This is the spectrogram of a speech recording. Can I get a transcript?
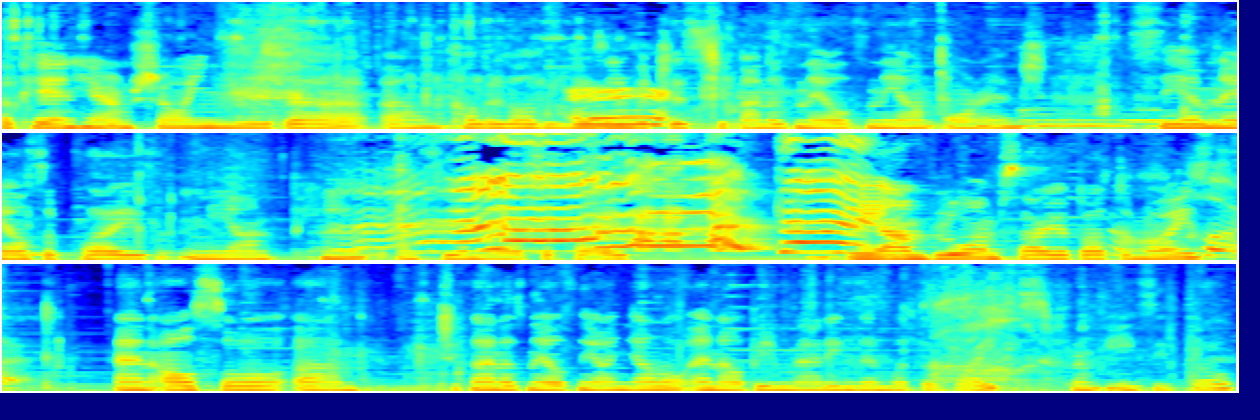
Okay, and here I'm showing you the um, colors I'll be using, which is Chicana's Nails Neon Orange, CM Nail Supplies Neon Pink, and CM Nail Supplies Neon Blue. I'm sorry about the noise. And also um, Chicana's Nails Neon Yellow, and I'll be matting them with the whites from EzFlow,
